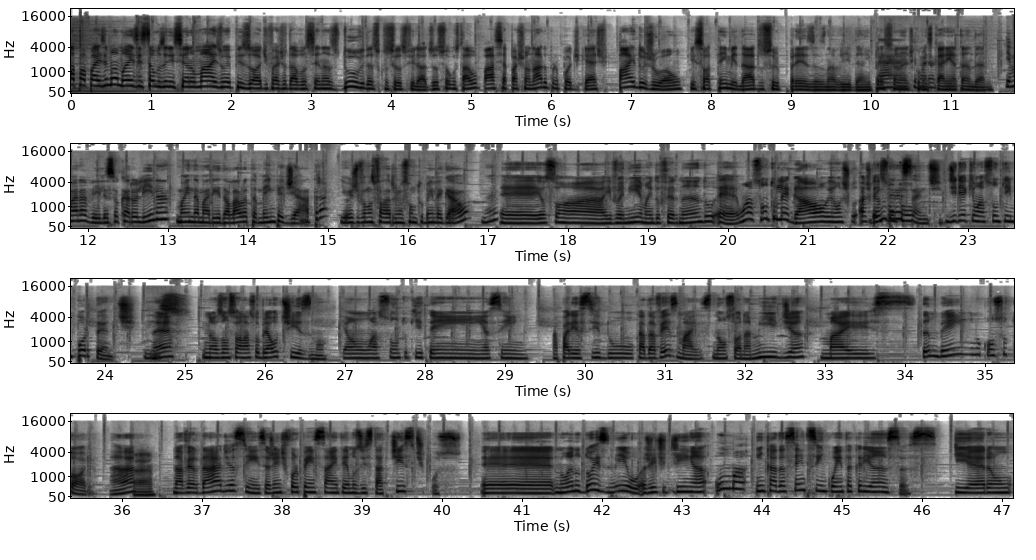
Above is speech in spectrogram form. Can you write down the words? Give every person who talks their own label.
Speaker 1: Olá, papais e mamães! Estamos iniciando mais um episódio que vai ajudar você nas dúvidas com seus filhotes. Eu sou Gustavo Passe, apaixonado por podcast, pai do João, que só tem me dado surpresas na vida. Impressionante
Speaker 2: Ah, que
Speaker 1: como esse
Speaker 2: maravilha.
Speaker 1: carinha tá andando.
Speaker 2: Que maravilha. Eu sou Carolina, mãe da Maria e da Laura, também pediatra. E hoje vamos falar de um assunto bem legal, né?
Speaker 3: É, eu sou a Ivania, mãe do Fernando. É um assunto legal, eu acho, acho que
Speaker 2: Bem
Speaker 3: é assunto,
Speaker 2: interessante.
Speaker 3: diria que é um assunto importante, né? E nós vamos falar sobre autismo, que é um assunto que tem, assim, aparecido cada vez mais, não só na mídia, mas também no consultório, tá?
Speaker 1: É.
Speaker 3: Na verdade, assim, se a gente for pensar em termos estatísticos, é, no ano 2000 a gente tinha uma em cada 150 crianças que eram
